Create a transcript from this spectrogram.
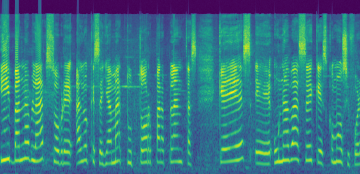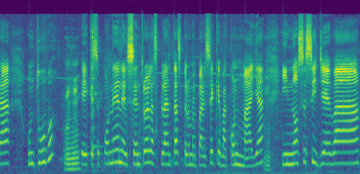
Y van a hablar sobre algo que se llama tutor para plantas, que es eh, una base que es como si fuera un tubo eh, que se pone en el centro de las plantas, pero me parece que va con malla y no sé si lleva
